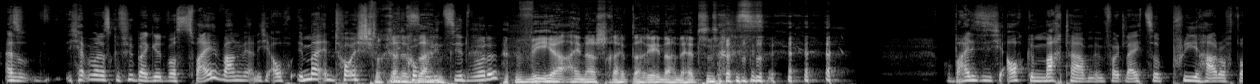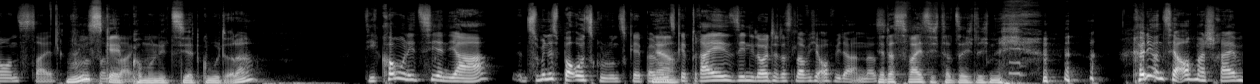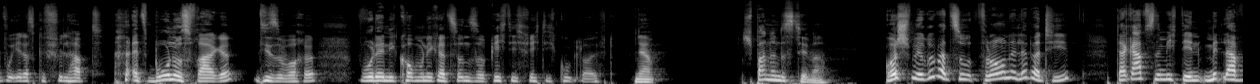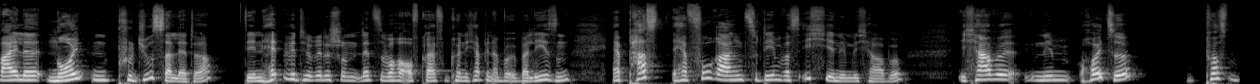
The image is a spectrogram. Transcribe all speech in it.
also, ich habe immer das Gefühl, bei Guild Wars 2 waren wir eigentlich auch immer enttäuscht, wie kommuniziert sagen, wurde. Wehe, einer schreibt ArenaNet. Wobei die sich auch gemacht haben im Vergleich zur Pre-Heart of Thorns Zeit. RuneScape kommuniziert gut, oder? Die kommunizieren ja. Zumindest bei Oldschool RuneScape. Bei ja. RuneScape 3 sehen die Leute das, glaube ich, auch wieder anders. Ja, das weiß ich tatsächlich nicht. Könnt ihr uns ja auch mal schreiben, wo ihr das Gefühl habt, als Bonusfrage diese Woche, wo denn die Kommunikation so richtig, richtig gut läuft. Ja. Spannendes Thema. Huschen wir rüber zu Throne of Liberty. Da gab's nämlich den mittlerweile neunten Producer Letter. Den hätten wir theoretisch schon letzte Woche aufgreifen können. Ich habe ihn aber überlesen. Er passt hervorragend zu dem, was ich hier nämlich habe. Ich habe nehm heute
